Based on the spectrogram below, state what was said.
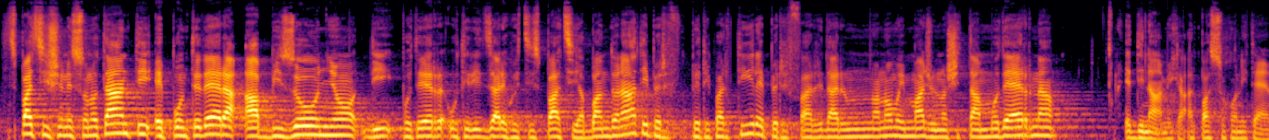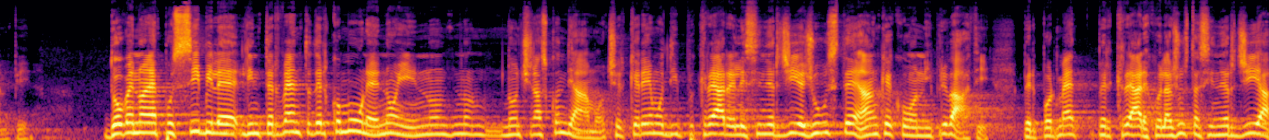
Spazi ce ne sono tanti e Pontedera ha bisogno di poter utilizzare questi spazi abbandonati per, per ripartire, per far ridare una nuova immagine, una città moderna e dinamica, al passo con i tempi. Dove non è possibile l'intervento del comune, noi non, non, non, ci nascondiamo, cercheremo di creare le sinergie giuste anche con i privati, per, per creare quella giusta sinergia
